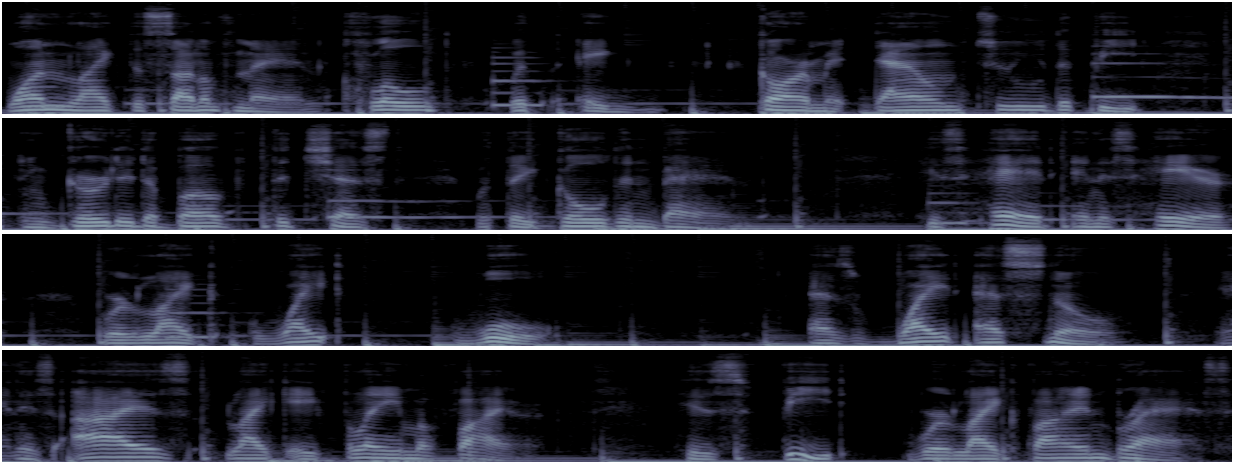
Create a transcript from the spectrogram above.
one like the Son of Man, clothed with a garment down to the feet and girded above the chest with a golden band. His head and his hair were like white wool, as white as snow, and his eyes like a flame of fire. His feet were like fine brass,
